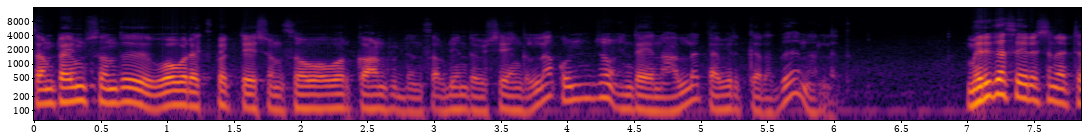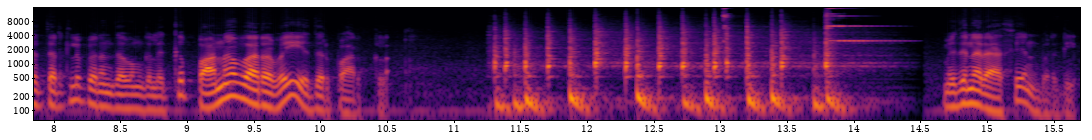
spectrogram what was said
சம்டைம்ஸ் வந்து ஓவர் எக்ஸ்பெக்டேஷன்ஸோ ஓவர் கான்ஃபிடென்ஸ் அப்படின்ற விஷயங்கள்லாம் கொஞ்சம் இன்றைய நாளில் தவிர்க்கிறது நல்லது. மிருகசீரிஷ நட்சத்திரத்தில் பிறந்தவங்களுக்கு பண வரவை எதிர்பார்க்கலாம். மிதுன ராசி என்பர்கள்.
